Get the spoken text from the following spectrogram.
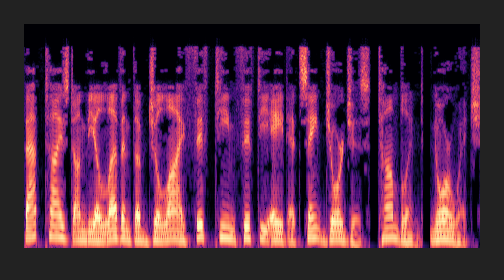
baptized on the 11th of July 1558 at St George's, Tombland, Norwich.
